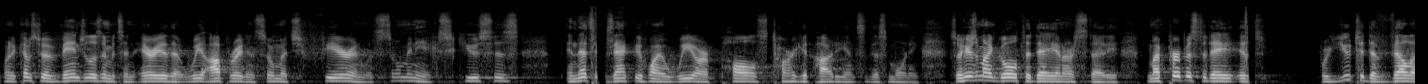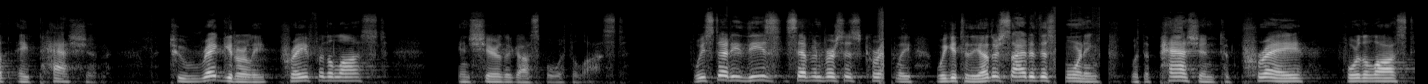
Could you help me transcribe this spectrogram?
when it comes to evangelism, it's an area that we operate in so much fear and with so many excuses. And that's exactly why we are Paul's target audience this morning. So here's my goal today in our study. My purpose today is for you to develop a passion to regularly pray for the lost and share the gospel with the lost. If we study these seven verses correctly, we get to the other side of this morning with a passion to pray for the lost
